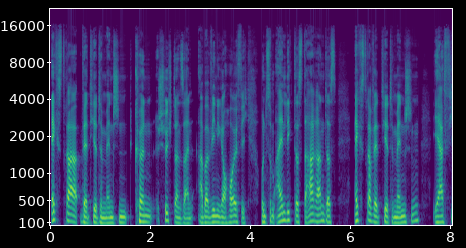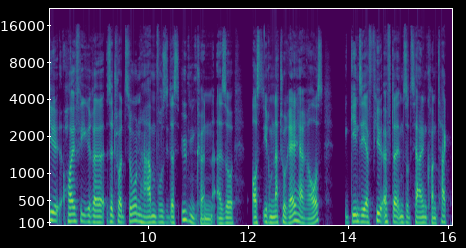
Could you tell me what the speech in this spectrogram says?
extravertierte Menschen können schüchtern sein, aber weniger häufig. Und zum einen liegt das daran, dass extravertierte Menschen ja viel häufigere Situationen haben, wo sie das üben können. Also aus ihrem Naturell heraus gehen sie ja viel öfter in sozialen Kontakt.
